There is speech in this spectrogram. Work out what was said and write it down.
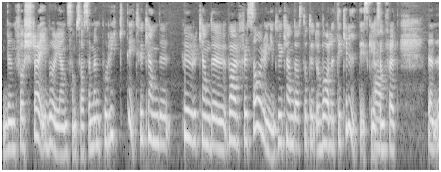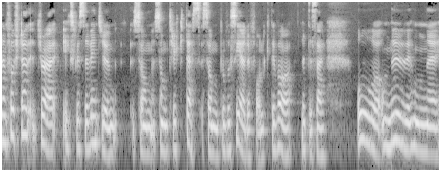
den första i början som sa så här, men på riktigt, hur kan du, hur kan du, varför sa du inget? Hur kan du ha stått ut och vara lite kritisk? Liksom, Ja. För att den, den första, tror jag, exklusiva intervjun som, som trycktes, som provocerade folk, det var lite så här, åh, och nu är hon eh,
